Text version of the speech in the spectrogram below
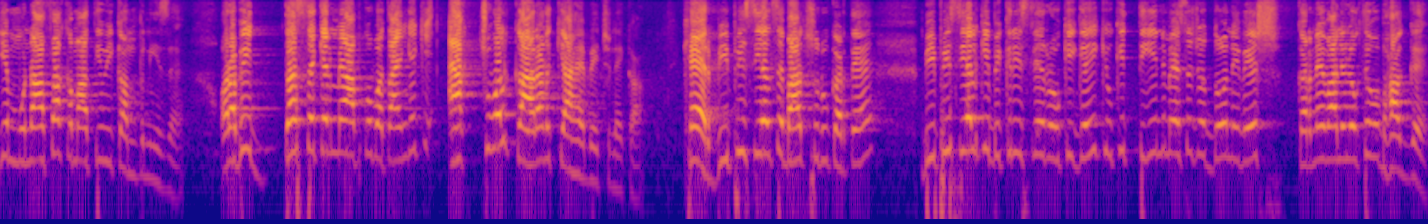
ये मुनाफा कमाती हुई कंपनीज़ हैं। और अभी 10 सेकंड में आपको बताएँगे कि एक्चुअल कारण क्या है बेचने का। खैर बीपीसीएल से बात शुरू करते हैं। बीपीसीएल की बिक्री इसलिए रोकी गई क्योंकि तीन में से जो दो निवेश करने वाले लोग थे वो भाग गए।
